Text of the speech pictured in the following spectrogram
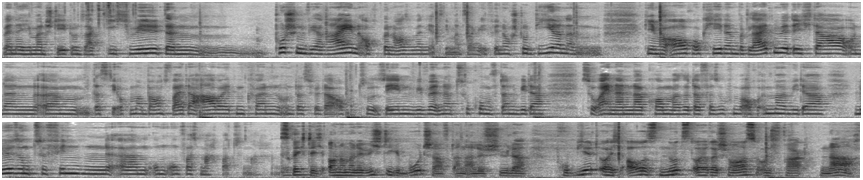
wenn da jemand steht und sagt, ich will, dann pushen wir rein. Auch genauso, wenn jetzt jemand sagt, ich will noch studieren, dann gehen wir auch, okay, dann begleiten wir dich da und dann, ähm, dass die auch immer bei uns weiterarbeiten können und dass wir da auch zu sehen, wie wir in der Zukunft dann wieder zueinander kommen. Also da versuchen wir auch immer wieder Lösung zu finden, ähm, um irgendwas machbar zu machen. Das ist richtig. Auch nochmal eine wichtige Botschaft an alle Schüler. Probiert euch aus, nutzt eure Chance und fragt nach.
